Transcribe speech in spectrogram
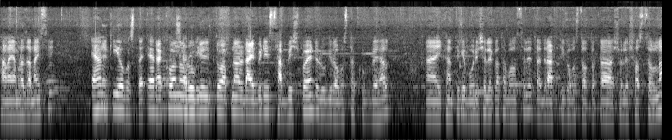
থানায় আমরা জানাইছি। এখন কি অবস্থা? এর এখন রোগীর তো আপনার ডায়াবেটিস ছাব্বিশ পয়েন্ট রোগীর অবস্থা খুব বেহাল। এখান থেকে বরিশালের কথা বলছিলে তাদের আর্থিক অবস্থা অতটা আসলে সচ্ছল না।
